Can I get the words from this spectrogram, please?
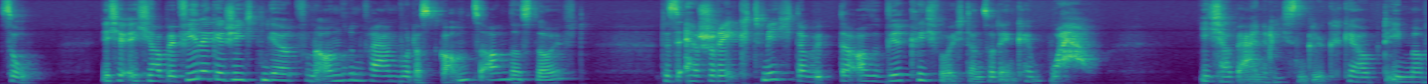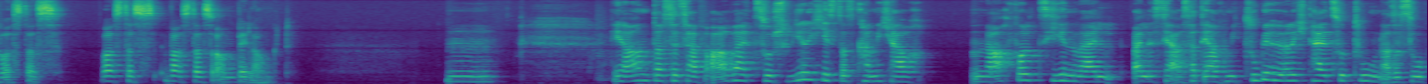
So. Ich, ich habe viele Geschichten gehört von anderen Frauen, wo das ganz anders läuft. das erschreckt mich, da, da, also wirklich, wo ich dann so denke, wow, ich habe ein Riesenglück gehabt, immer was das, was das, was das anbelangt. Hm. Ja, und dass es auf Arbeit so schwierig ist, das kann ich auch nachvollziehen, weil, weil es ja, es hat ja auch mit Zugehörigkeit zu tun. Also so,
